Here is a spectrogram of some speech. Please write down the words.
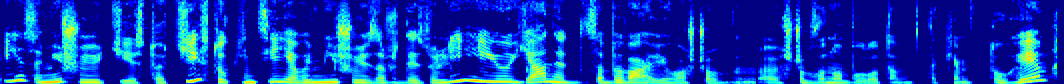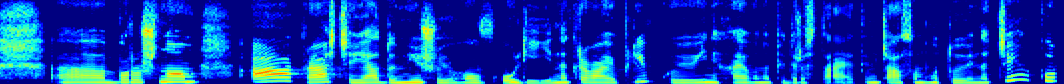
і замішую тісто. Тісто в кінці я вимішую завжди з олією, я не забиваю його, щоб е, щоб воно було там таким тугим е, борошном, а краще я домішую його в олії. Накриваю плівкою і нехай воно підростає. Тим часом готую начинку.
